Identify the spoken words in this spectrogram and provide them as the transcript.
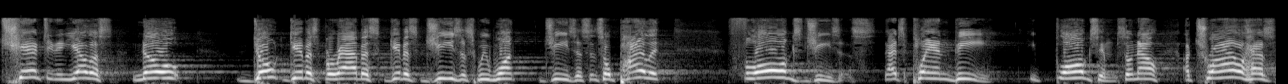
chanting and yelling, no, don't give us Barabbas, give us Jesus. We want Jesus. And so Pilate flogs Jesus. That's plan B. He flogs him. So now a trial has,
